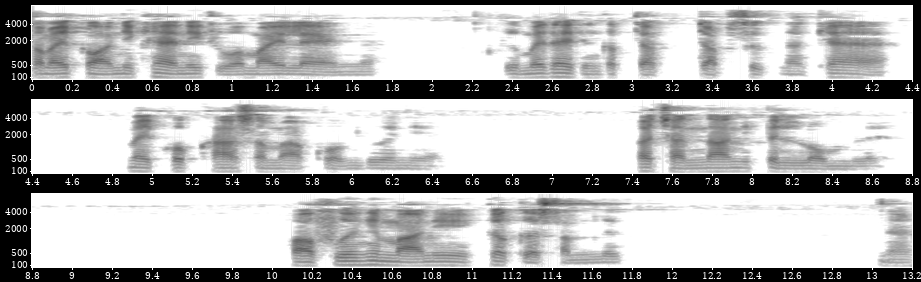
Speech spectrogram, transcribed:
สมัยก่อนนี่แค่นี้ถือว่าไม้แรงนะคือไม่ได้ถึงกับจับจับศึกนะแค่ ไม่คบค้าสมาคมด้วยเนี่ย พระชนนานี่เป็นลมเลย พอฟื้นขึ้นมานี่ก็เกิดสำนึกนะ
